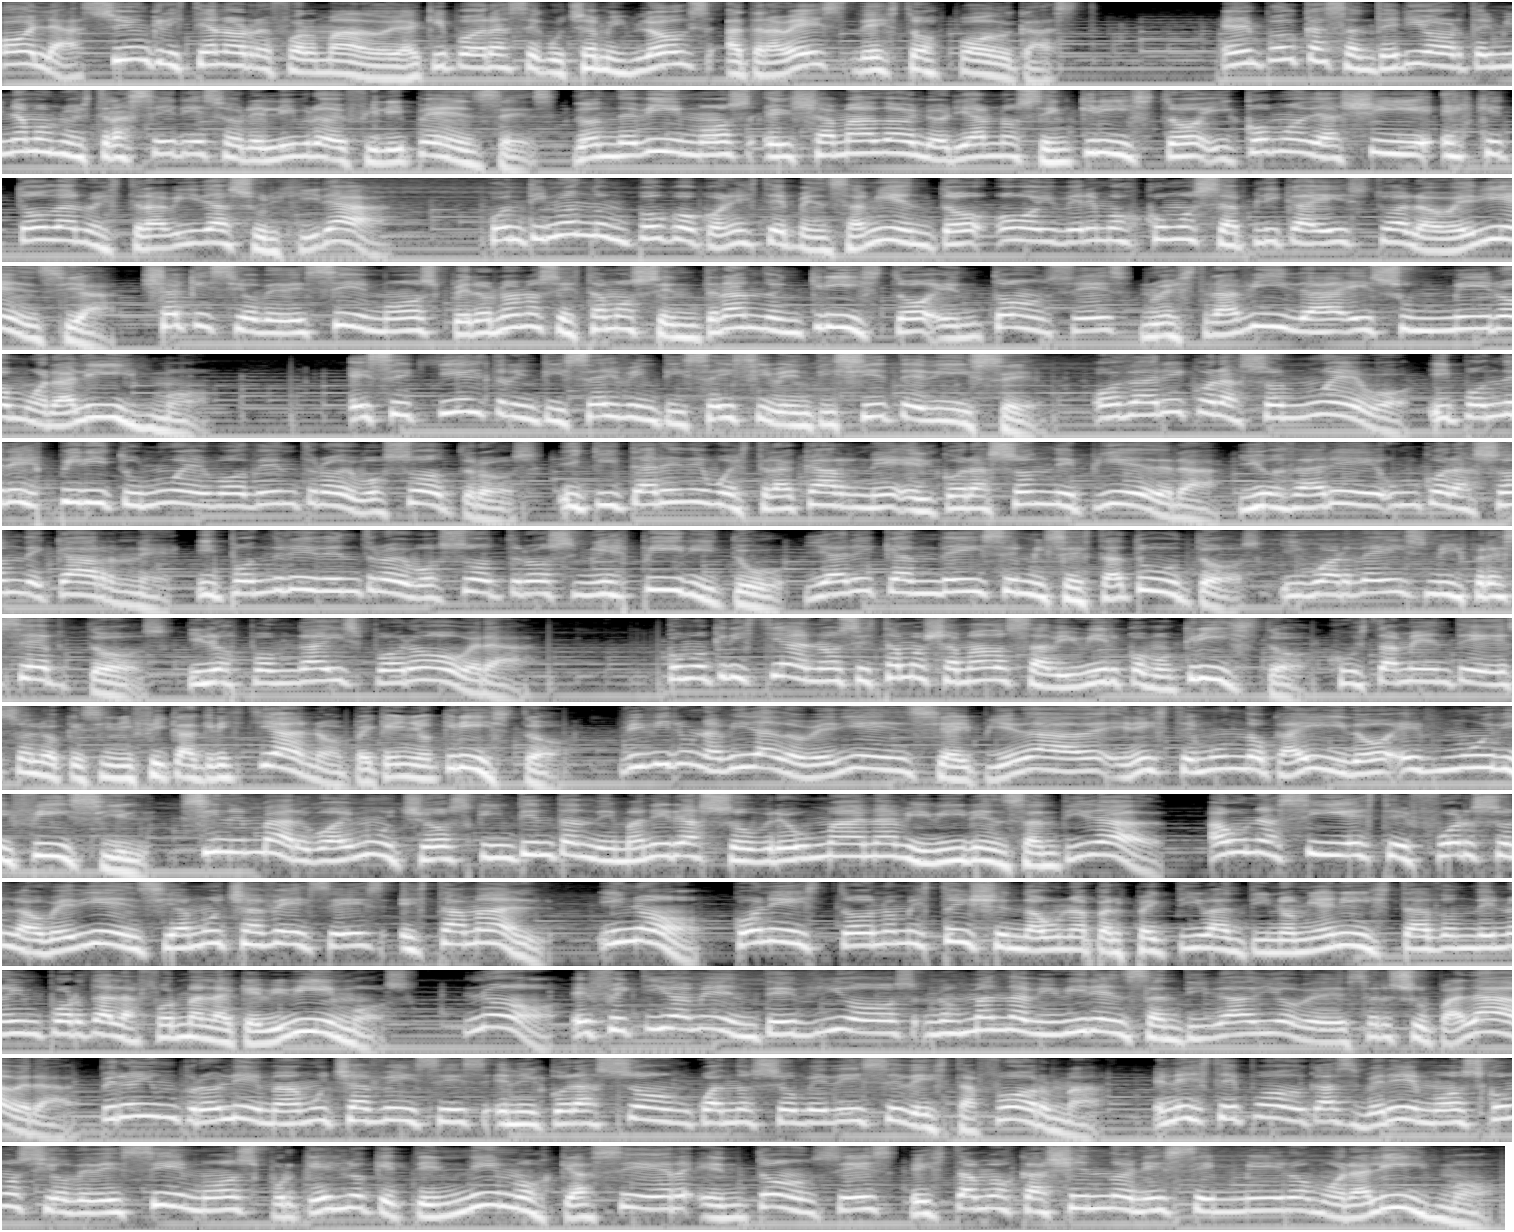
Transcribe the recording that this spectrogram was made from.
Hola, soy un cristiano reformado y aquí podrás escuchar mis blogs a través de estos podcasts. En el podcast anterior terminamos nuestra serie sobre el libro de Filipenses, donde vimos el llamado a gloriarnos en Cristo y cómo de allí es que toda nuestra vida surgirá. Continuando un poco con este pensamiento, hoy veremos cómo se aplica esto a la obediencia, ya que si obedecemos pero no nos estamos centrando en Cristo, entonces nuestra vida es un mero moralismo. Ezequiel 36, 26 y 27 dice, os daré corazón nuevo, y pondré espíritu nuevo dentro de vosotros, y quitaré de vuestra carne el corazón de piedra, y os daré un corazón de carne, y pondré dentro de vosotros mi espíritu, y haré que andéis en mis estatutos, y guardéis mis preceptos, y los pongáis por obra. Como cristianos estamos llamados a vivir como Cristo. Justamente eso es lo que significa cristiano, pequeño Cristo. Vivir una vida de obediencia y piedad en este mundo caído es muy difícil. Sin embargo, hay muchos que intentan de manera sobrehumana vivir en santidad. Aún así, este esfuerzo en la obediencia muchas veces está mal. Y no, con esto no me estoy yendo a una perspectiva antinomianista donde no importa la forma en la que vivimos. No, efectivamente Dios nos manda a vivir en santidad y obedecer su palabra, pero hay un problema muchas veces en el corazón cuando se obedece de esta forma. En este podcast veremos cómo si obedecemos porque es lo que tenemos que hacer, entonces estamos cayendo en ese mero moralismo.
